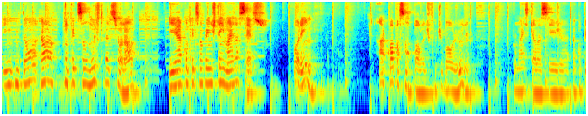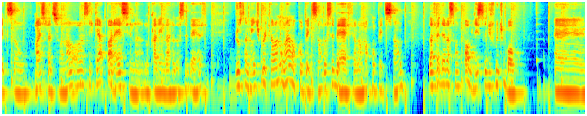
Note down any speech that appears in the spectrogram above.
E, então é uma competição muito tradicional e é a competição que a gente tem mais acesso. Porém, a Copa São Paulo de Futebol Júnior por mais que ela seja a competição mais tradicional, ela sequer aparece na, no calendário da CBF, justamente porque ela não é uma competição da CBF, ela é uma competição da Federação Paulista de Futebol. É...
